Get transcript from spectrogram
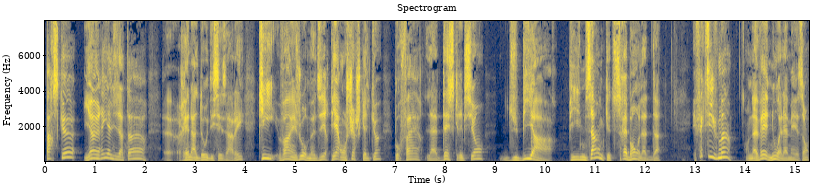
Parce que il y a un réalisateur euh, Reynaldo Di Cesare, qui va un jour me dire Pierre, on cherche quelqu'un pour faire la description du billard. Puis il me semble que tu serais bon là-dedans. Effectivement, on avait, nous, à la maison,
